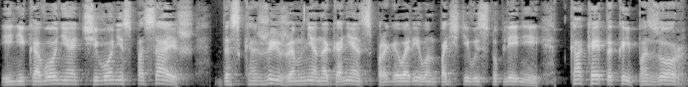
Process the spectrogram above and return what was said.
и никого ни от чего не спасаешь, «Да скажи же мне, наконец!» — проговорил он почти в выступлении. «Как этакой позор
